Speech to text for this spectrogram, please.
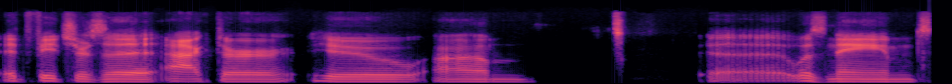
it features an actor who um, uh, was named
